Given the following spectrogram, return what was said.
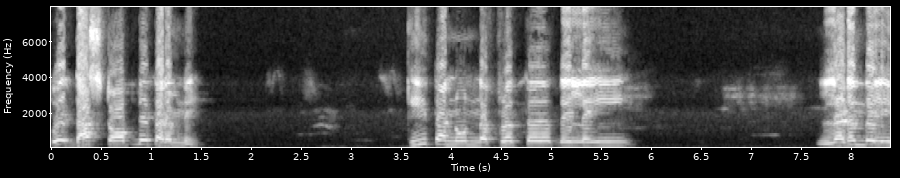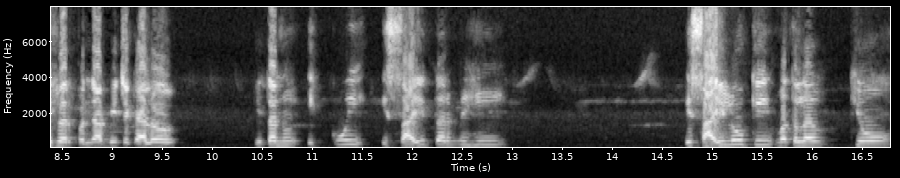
ਤੋ ਇਹ 10 ਟੌਪ ਦੇ ਧਰਮ ਨੇ। ਕੀ ਤੁਹਾਨੂੰ ਨਫ਼ਰਤ ਦੇ ਲਈ, ਲੜਨ ਦੇ ਲਈ ਫਿਰ ਪੰਜਾਬੀ ਚ ਕਹਿ ਲਓ ਕਿ ਤੁਹਾਨੂੰ ਇੱਕੋ ਹੀ ਈਸਾਈ ਧਰਮ ਹੀ ਈਸਾਈ ਲੋਕ ਹੀ ਮਤਲਬ ਕਿਉਂ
